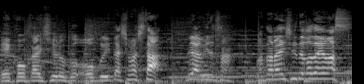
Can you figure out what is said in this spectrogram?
えー公開収録をお送りいたしました。では皆さん、また来週でございます。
